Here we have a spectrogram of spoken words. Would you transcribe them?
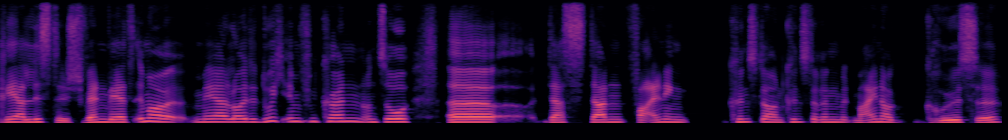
realistisch. Wenn wir jetzt immer mehr Leute durchimpfen können und so, äh, dass dann vor allen Dingen Künstler und Künstlerinnen mit meiner Größe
